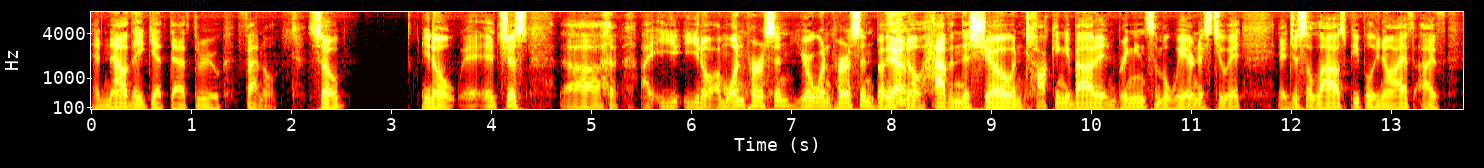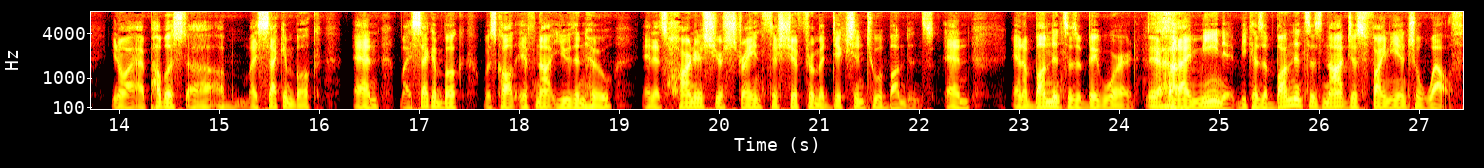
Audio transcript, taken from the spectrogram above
And now they get that through fentanyl. So, you know, it's just uh, I you, you, know I'm one person, you're one person, but yeah. you know having this show and talking about it and bringing some awareness to it, it just allows people. You know, I've I've you know I, published uh, a, my second book, and my second book was called If Not You Then Who, and it's harness your Strengths to shift from addiction to abundance and. And abundance is a big word, yeah. but I mean it because abundance is not just financial wealth.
